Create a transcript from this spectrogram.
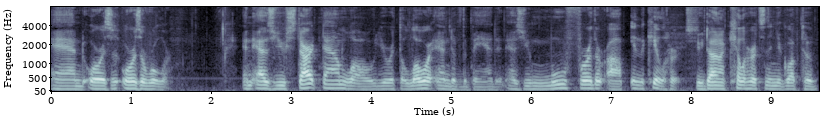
and or as a, or as a ruler. And as you start down low, you're at the lower end of the band, and as you move further up, in the kilohertz. you're down on kilohertz, and then you go up to,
